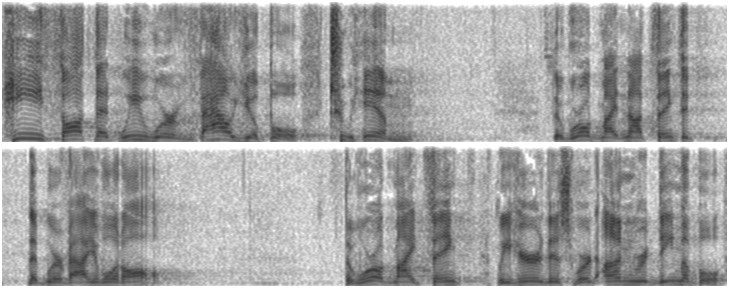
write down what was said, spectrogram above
He thought that we were valuable to Him. The world might not think that, that we're valuable at all. The world might think we hear this word unredeemable.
